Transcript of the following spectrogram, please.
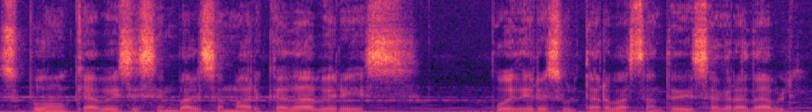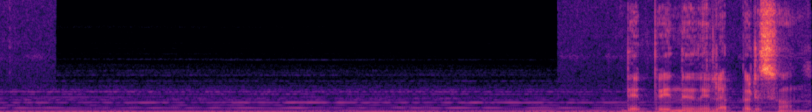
Supongo que a veces embalsamar cadáveres puede resultar bastante desagradable. Depende de la persona.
